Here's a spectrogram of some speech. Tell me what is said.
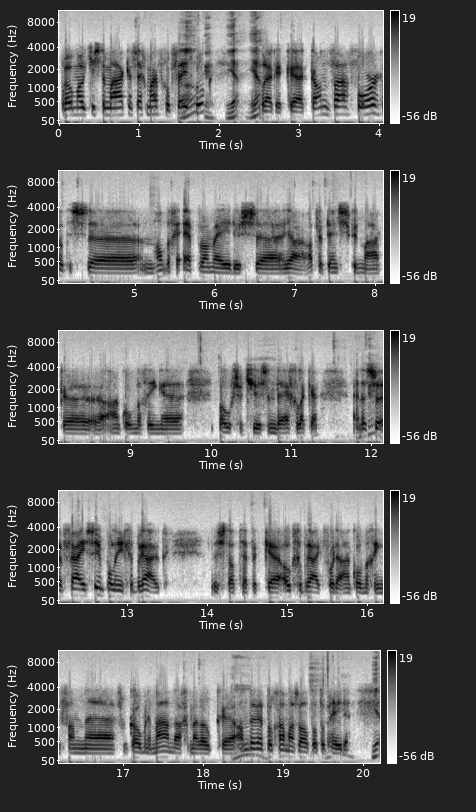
promotjes te maken, zeg maar, voor op Facebook. Oh, okay. ja, ja. Daar gebruik ik Canva voor. Dat is een handige app waarmee je dus ja, advertenties kunt maken, aankondigingen, postertjes en dergelijke. En dat is vrij simpel in gebruik. Dus dat heb ik uh, ook gebruikt voor de aankondiging van, uh, van komende maandag, maar ook uh, andere programma's al tot op heden. Ja,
